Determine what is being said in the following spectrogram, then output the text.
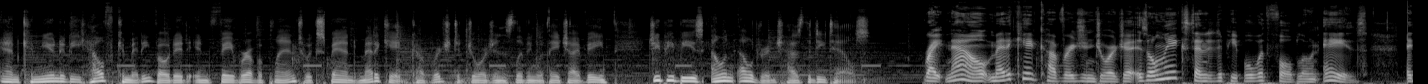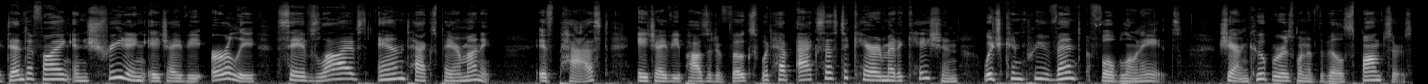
and Community Health Committee voted in favor of a plan to expand Medicaid coverage to Georgians living with HIV. GPB's Ellen Eldridge has the details. Right now, Medicaid coverage in Georgia is only extended to people with full blown AIDS. Identifying and treating HIV early saves lives and taxpayer money. If passed, HIV positive folks would have access to care and medication, which can prevent full blown AIDS. Sharon Cooper is one of the bill's sponsors.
